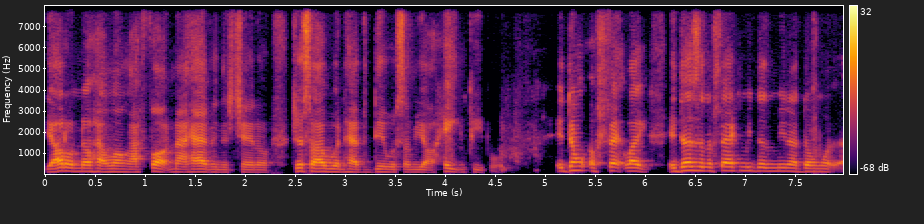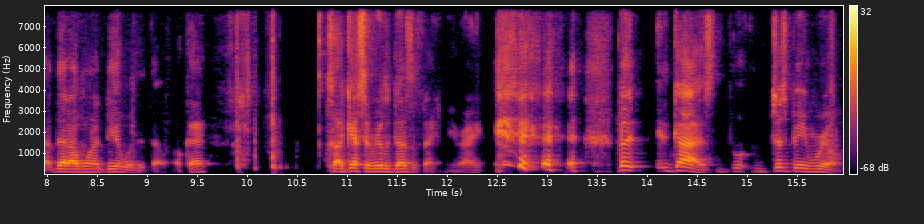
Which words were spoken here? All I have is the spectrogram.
y'all don't know how long I fought not having this channel just so I wouldn't have to deal with some of y'all hating people. It don't affect like it doesn't affect me. Doesn't mean I don't want that I want to deal with it though. Okay. So I guess it really does affect me, right? but guys, just being real,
